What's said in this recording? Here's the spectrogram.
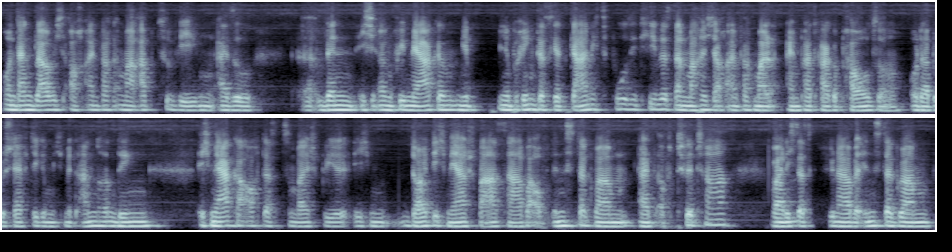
und dann glaube ich auch einfach immer abzuwägen. Also äh, wenn ich irgendwie merke, mir, mir bringt das jetzt gar nichts Positives, dann mache ich auch einfach mal ein paar Tage Pause oder beschäftige mich mit anderen Dingen. Ich merke auch, dass zum Beispiel ich deutlich mehr Spaß habe auf Instagram als auf Twitter, weil ich das Gefühl habe, Instagram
